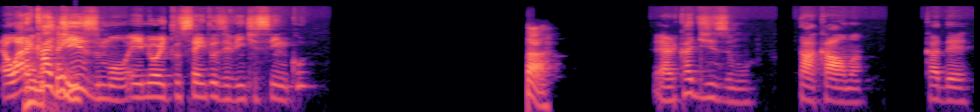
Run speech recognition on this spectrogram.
É o arcadismo em 1825. Tá. É arcadismo. Tá, calma. Cadê?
